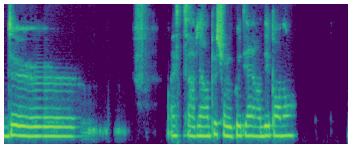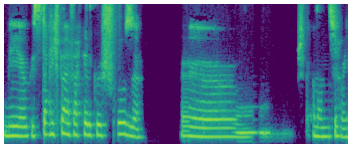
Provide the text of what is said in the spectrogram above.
De ouais, ça revient un peu sur le côté indépendant. Mais euh, que si t'arrives pas à faire quelque chose, euh, je sais pas comment dire, oui.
